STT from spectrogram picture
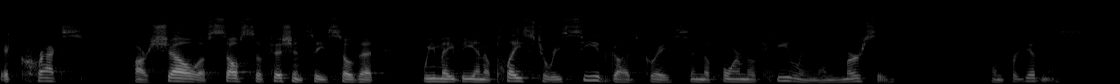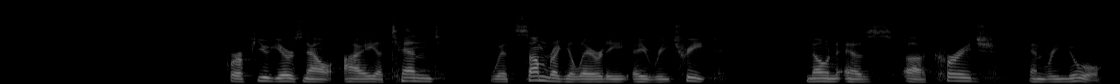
It cracks our shell of self sufficiency so that we may be in a place to receive God's grace in the form of healing and mercy and forgiveness. For a few years now, I attend with some regularity a retreat known as uh, Courage and Renewal.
